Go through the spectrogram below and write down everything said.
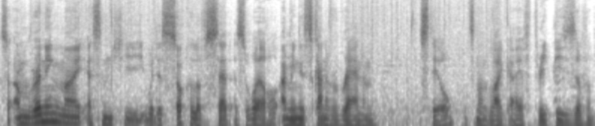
So I'm running my SMG with a Sokolov set as well. I mean, it's kind of random still. It's not like I have three pieces of them.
